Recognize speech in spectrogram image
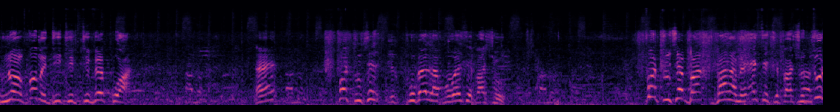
Non, faut me dire, tu, tu veux quoi? Pardon, Hein? Pardon, Faut toucher, la poubelle, c'est pas chaud. pardon. Faut toucher ban la main, que c'est pas chaud? Tout,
